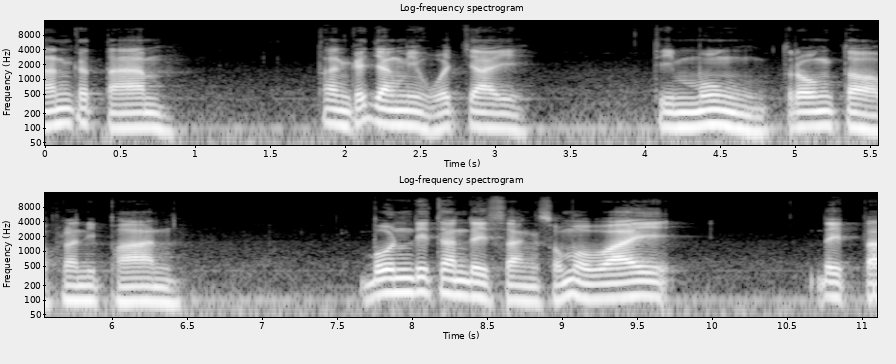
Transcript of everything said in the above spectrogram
นั้นก็ตาม ท่านก็ยังมีหัวใจที่มุ่งตรงต่อพระนิพพาน บุญที่ท่านได้สั่งสมเอาไว้ ได้ต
